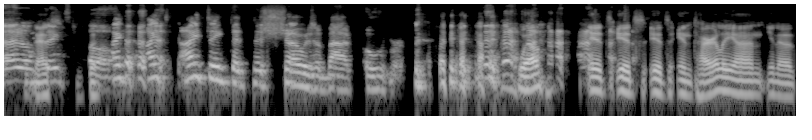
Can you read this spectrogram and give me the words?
I don't think so. I, I, I think that this show is about over. well, it's it's it's entirely on you know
